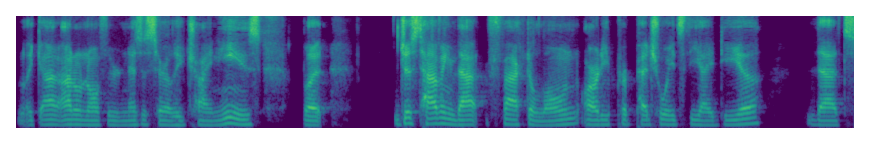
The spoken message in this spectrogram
like i, I don't know if they're necessarily chinese but just having that fact alone already perpetuates the idea that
